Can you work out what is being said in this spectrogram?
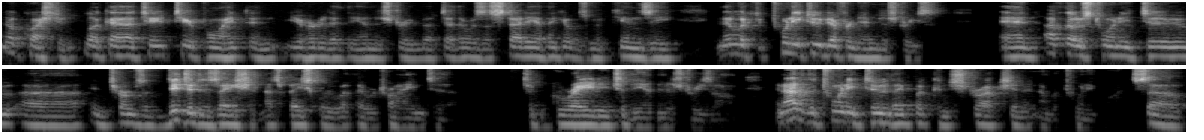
no question. Look, uh, to, to your point, and you heard it at the industry, but uh, there was a study, I think it was McKinsey, and they looked at 22 different industries. And of those 22, uh, in terms of digitization, that's basically what they were trying to, to grade each of the industries on. And out of the 22, they put construction at number 21. So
